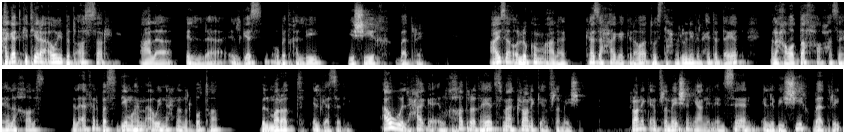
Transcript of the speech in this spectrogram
حاجات كتيرة قوي بتأثر على ال- الجسم وبتخليه يشيخ بدري. عايز أقول لكم على كذا حاجة كده وقت واستحملوني في الحتة ديت. أنا هوضحها وهسهلها خالص في الآخر بس دي مهم قوي إن إحنا نربطها بالمرض الجسدي. أول حاجة الخضرة دهيت اسمها chronic inflammation chronic inflammation يعني الإنسان اللي بيشيخ بدري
